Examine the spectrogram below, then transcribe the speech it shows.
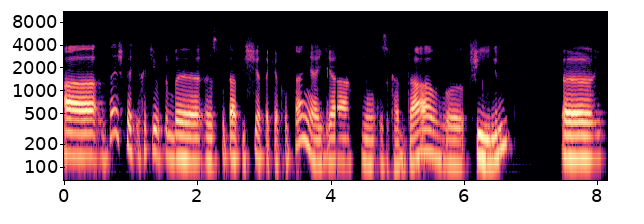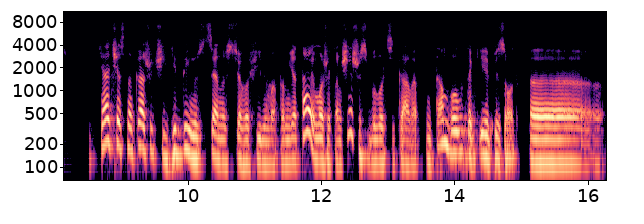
А знаєш, хотів тебе е, спитати ще таке питання. Я ну, згадав е, фільм. Е, я, чесно кажучи, єдину сцену з цього фільму пам'ятаю, може там ще щось було цікаве. Там був такий епізод. Е,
